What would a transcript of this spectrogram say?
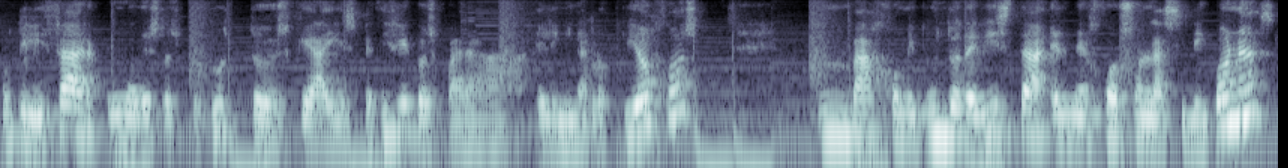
utilizar uno de estos productos que hay específicos para eliminar los piojos bajo mi punto de vista, el mejor son las siliconas.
